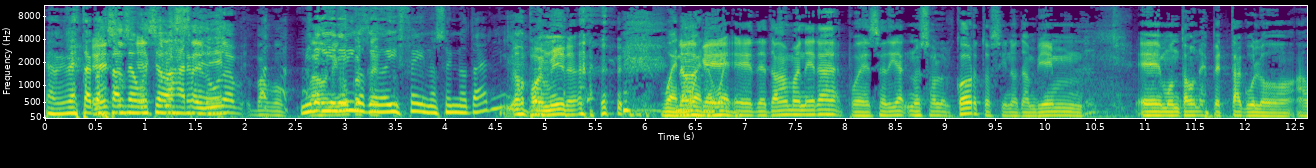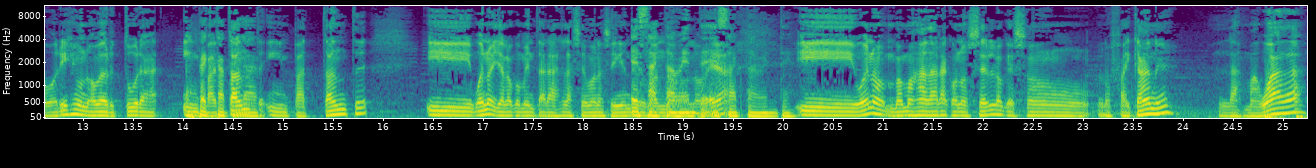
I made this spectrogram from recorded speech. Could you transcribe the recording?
A mí me está costando Eso- mucho eso no bajarme se de- duda, vamos. Mira yo le digo que doy fe y no soy notario. No, pues mira. Bueno, no, bueno, que, bueno. eh, de todas maneras, pues ese día no es solo el corto, sino también he montado un espectáculo aborigen, una abertura impactante, impactante. Y bueno, ya lo comentarás la semana siguiente. cuando lo Exactamente, veas. exactamente. Y bueno, vamos a dar a conocer lo que son los faicanes, las maguadas,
